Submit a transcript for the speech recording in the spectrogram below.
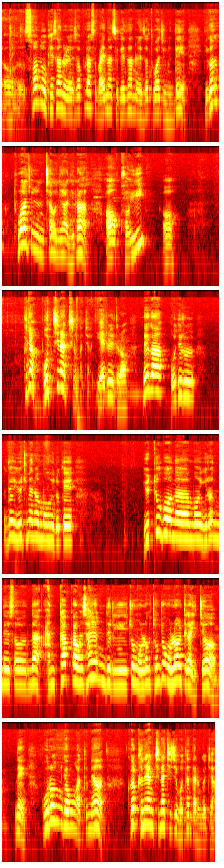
어, 선후 계산을 해서 플러스 마이너스 계산을 해서 도와주는데 이건 도와주는 차원이 아니라 어 거의 어 그냥 못 지나치는 거죠. 예를 들어 내가 어디를 근데 요즘에는 뭐 이렇게 유튜버나 뭐 이런 데서나 안타까운 사연들이 좀 올라 종종 올라올 때가 있죠. 네 그런 경우 같으면 그걸 그냥 지나치지 못한다는 거죠.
